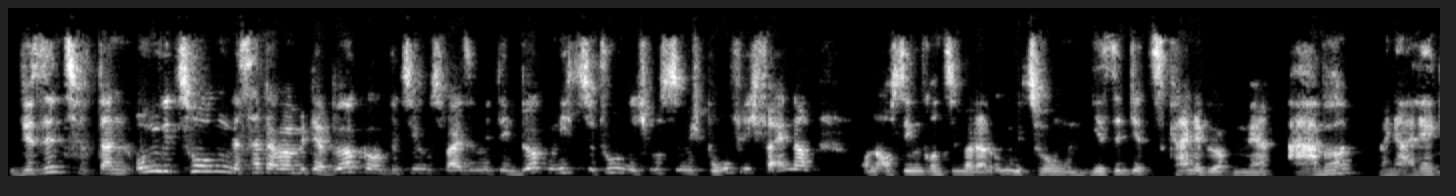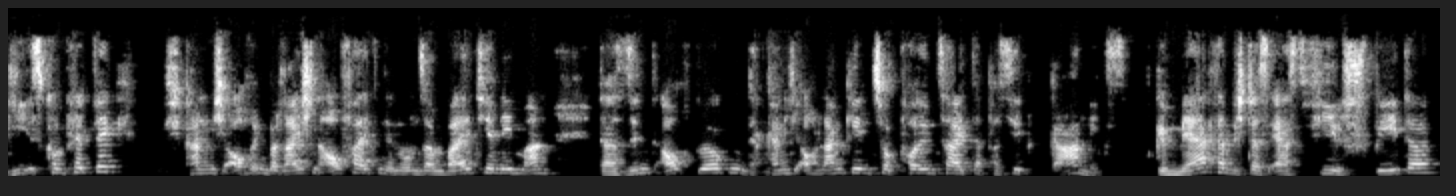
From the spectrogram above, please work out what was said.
Wir sind dann umgezogen, das hat aber mit der Birke beziehungsweise mit den Birken nichts zu tun. Ich musste mich beruflich verändern und aus dem Grund sind wir dann umgezogen und hier sind jetzt keine Birken mehr. Aber meine Allergie ist komplett weg. Ich kann mich auch in Bereichen aufhalten, in unserem Wald hier nebenan. Da sind auch Birken, da kann ich auch langgehen zur Pollenzeit, da passiert gar nichts. Gemerkt habe ich das erst viel später.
